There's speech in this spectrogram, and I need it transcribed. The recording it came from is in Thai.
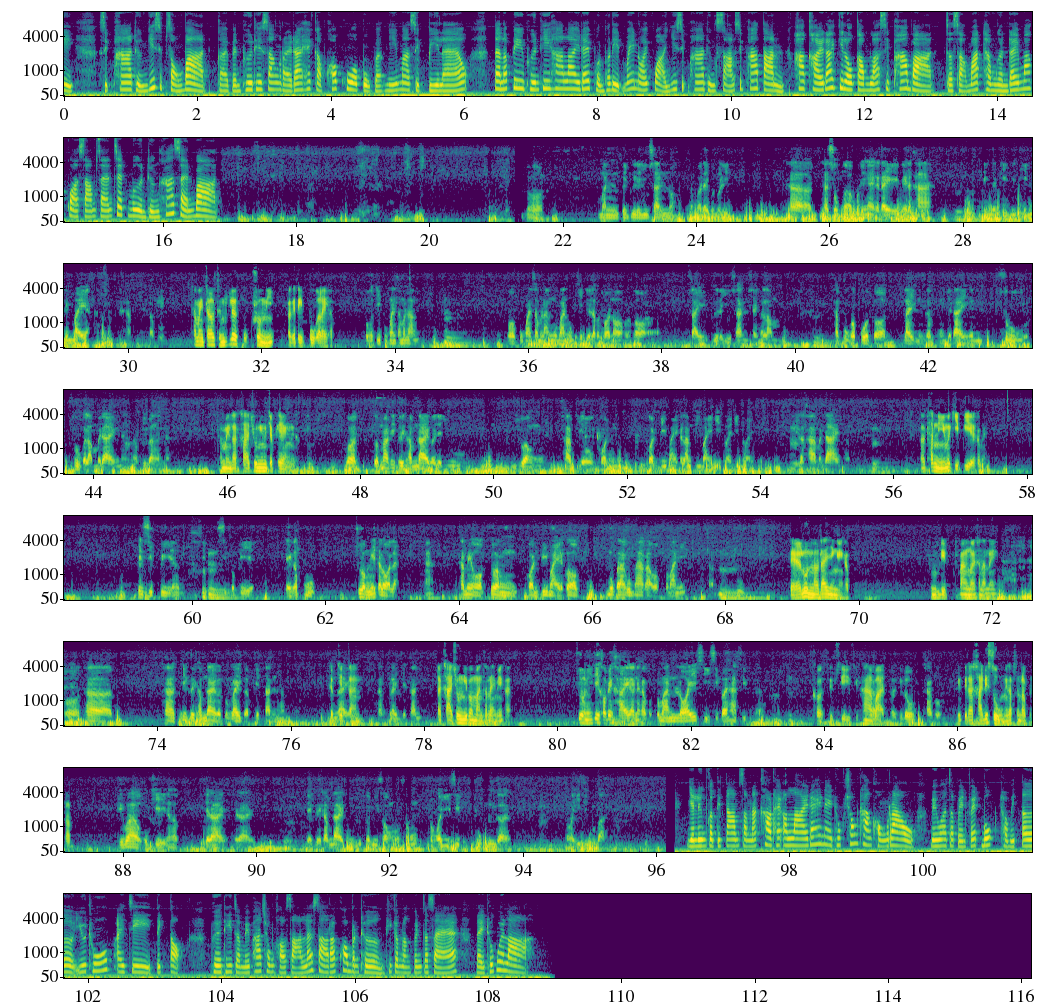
15-22 บาท กลายเป็นพืชที่สร้างรายได้ให้กับครอบครัวปลูกแบบนี้มา 10 ปีแล้ว แต่ละปีพื้นที่ 5 ไร่ได้ผลผลิตไม่น้อยกว่า 25-35 ตัน หากขายได้กิโลกรัมละ 15 บาท จะสามารถทำเงินได้มากกว่า 370,000ถึง500,000 บาท ก็มันเป็นพืชอายุสั้นเนาะแล้วก็ได้ผลผลิต ถ้าถ้าส่งก็พูดง่ายๆก็ได้ได้ราคาติดเงินถินถินเงินใบอะครับครับผมทำไมเราถึงเลือกปลูกช่วงนี้ ปกติปลูกอะไรครับ ปกติปลูกมันสำปะหลังอืมพอปลูกมันสำปะหลังประมาณหกเจ็ดเดือนแล้วก็ถอนออกแล้วก็ใส่พืชอายุสั้นใส่กระหลำอืมถ้าปลูกข้าวโพดก็ไร่หนึงก็คงจะได้เงินสู้สู้กระหลำไม่ได้นะครับที่ว่างั้นนะทำไมราคาช่วงนี้มันจะแพงนะครับก็ส่วนมากที่เคยทำได้ก็จะอยู่ช่วงคาบเกี่ยวก่อนก่อนปีใหม่กำลังปีใหม่นิดหน่อยนิดหน่อย อืมราคามันได้ครับ อืมแล้วท่านนี้มากี่ปีแล้วครับเนี่ยเป็นสิบปีแล้วครับสิบอืม สิบกว่าปี แต่ก็ปลูกช่วงนี้ตลอดแหละอ่าถ้าไม่ออกช่วงก่อนปีใหม่แล้วก็มกราคมกุมภาก็ออกประมาณนี้ครับอืม แต่ละรุ่นเราได้ยังไงครับผลผลิตบ้างน้อยขนาดไหนก็ถ้า ถ้าที่เคยทำได้ก็ตกไร่เกับเจ็ดตันครับเกับเจ็ดตัน ครับไร่เจ็ดตัน ราคาช่วงนี้ประมาณเท่าไหร่ไหมครับ ช่วงนี้ที่เขาไปขายกันนะครับ ประมาณร้อยสี่สิบร้อยห้าสิบอืม ก็สิบสี่สิบห้าบาทต่อกิโลครับผมนี่เป็นราคาที่สูงนะครับสำหรับกระหล่ำถือว่าโอเคนะครับจะได้จะได้ เด็กเคยทำได้ถูกสุดก็มีสองสองสองร้อยยี่สิบถุงนึงก็อืมสองร้อยยี่สิบกว่าบาทอย่าลืมกดติดตามสำนักข่าวไทยออนไลน์ได้ในทุกช่องทางของเรา ไม่ว่าจะเป็น Facebook Twitter YouTube IG TikTok เพื่อที่จะไม่พลาดชมข่าวสารและสาระความบันเทิงที่กำลังเป็นกระแสในทุกเวลา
